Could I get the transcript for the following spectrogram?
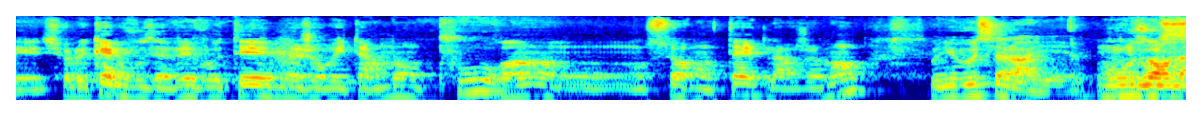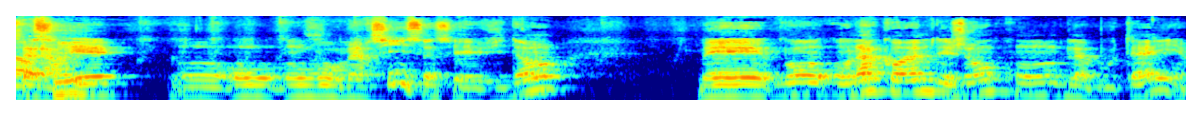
et sur lequel vous avez voté majoritairement pour, hein, on, on sort en tête largement. au niveau salarié. hein. On Au vous remercie. salarié, On, on- on vous remercie, ça c'est évident. Mais bon, on a quand même des gens qui ont de la bouteille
